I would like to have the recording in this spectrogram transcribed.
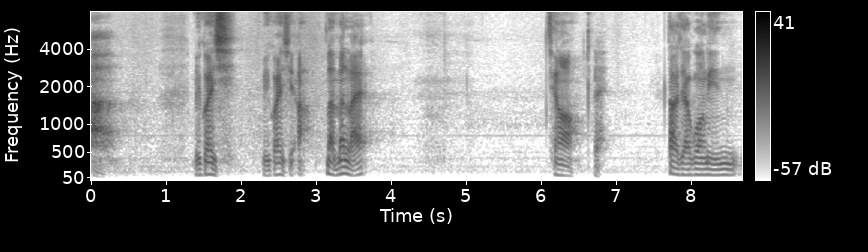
啊，没关系，没关系啊，慢慢来。秦傲，哎，大驾光临，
